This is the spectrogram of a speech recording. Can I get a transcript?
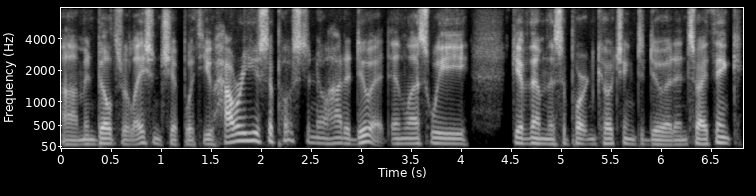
um, and builds relationship with you how are you supposed to know how to do it unless we give them the support and coaching to do it? And so i think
